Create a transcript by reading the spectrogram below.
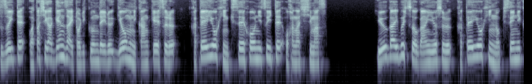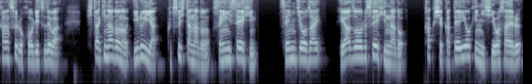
続いて私が現在取り組んでいる業務に関係する家庭用品規制法についてお話しします。有害物質を含有する家庭用品の規制に関する法律では、下着などの衣類や靴下などの繊維製品、洗浄剤、エアゾール製品など各種家庭用品に使用される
